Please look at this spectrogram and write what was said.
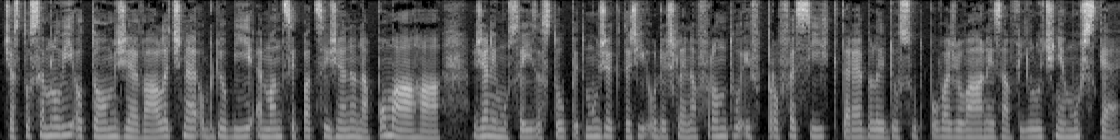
Často se mluví o tom, že válečné období emancipaci žen napomáhá. Ženy musí zastoupit muže, kteří odešli na frontu i v profesích, které byly dosud považovány za výlučně mužské.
